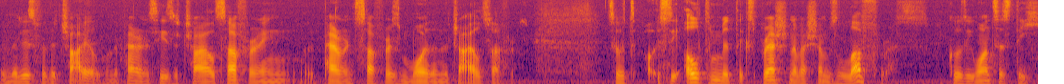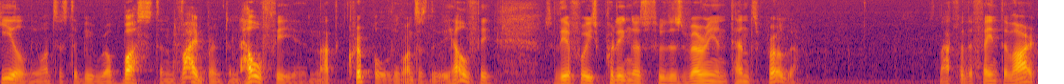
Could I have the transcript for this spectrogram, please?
than it is for the child. When the parent sees a child suffering, the parent suffers more than the child suffers. So it's, it's the ultimate expression of Hashem's love for us because He wants us to heal, and He wants us to be robust and vibrant and healthy and not crippled. He wants us to be healthy. Therefore, He's putting us through this very intense program. It's not for the faint of heart.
